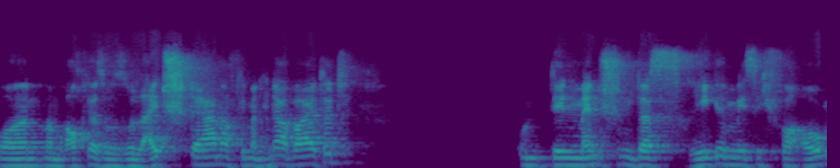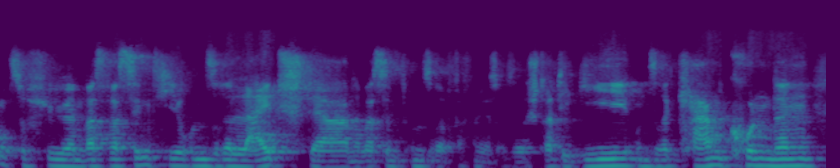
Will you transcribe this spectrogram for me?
und man braucht ja so, so Leitsterne, auf die man hinarbeitet. Und den Menschen das regelmäßig vor Augen zu führen. Was, was sind hier unsere Leitsterne? Was sind unsere, was unsere Strategie, unsere Kernkunden?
